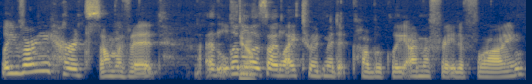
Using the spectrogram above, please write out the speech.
Well, you've already heard some of it. As little yeah. as I like to admit it publicly, I'm afraid of flying.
